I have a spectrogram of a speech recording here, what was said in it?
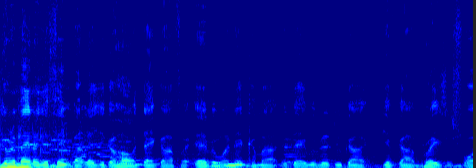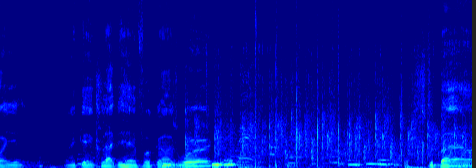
You can remain on your feet about let you go home. And thank God for everyone that come out today. We really do God give God praises for you. And again, clap your hand for God's word. Sister Bow,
